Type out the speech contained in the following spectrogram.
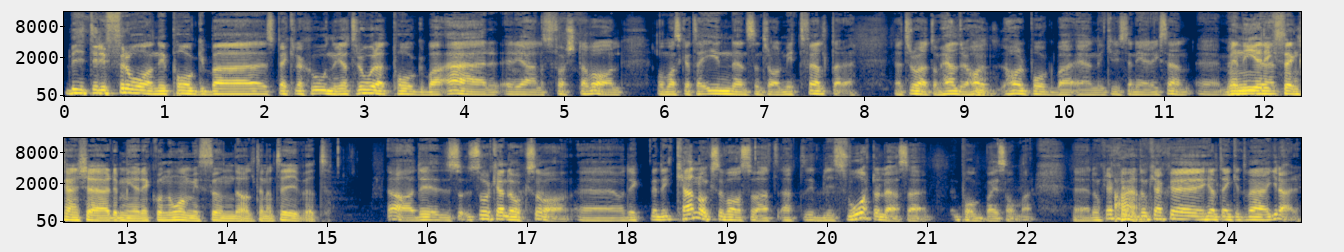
biter ifrån i Pogba-spekulationen. Jag tror att Pogba är Reals första val om man ska ta in en central mittfältare. Jag tror att de hellre har, har Pogba än Christian Eriksen. Eh, Men Eriksen kanske är det mer ekonomiskt sunda alternativet. Ja, det, så, så kan det också vara. Eh, det, men det kan också vara så att, att det blir svårt att lösa Pogba i sommar. Eh, de, kanske, Ah, ja. de kanske helt enkelt vägrar.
